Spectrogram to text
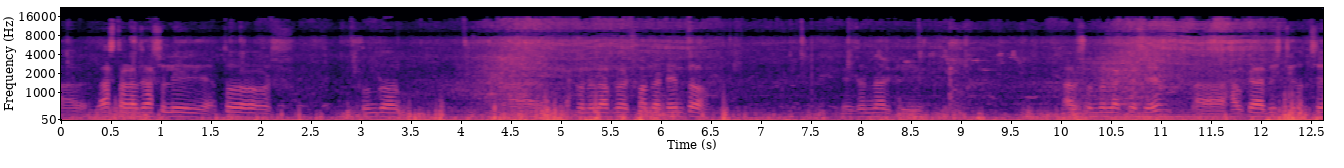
আর রাস্তাটা যে আসলে এত সুন্দর, আর এখন হলো আপনার সন্ধ্যা টাইম তো। এই জন্য আর কি আরও সুন্দর লাগতেছে হালকা বৃষ্টি হচ্ছে।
